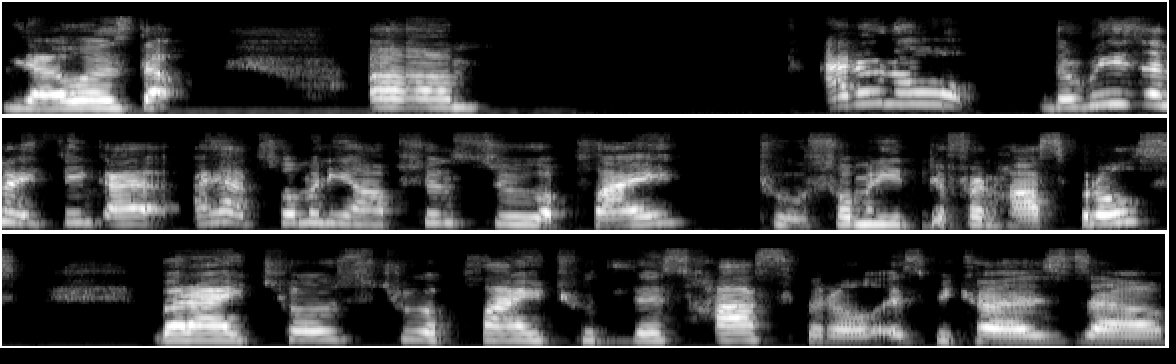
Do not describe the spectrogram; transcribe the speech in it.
Yeah, was the um I don't know the reason I think I, I had so many options to apply to so many different hospitals, but I chose to apply to this hospital is because uh,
